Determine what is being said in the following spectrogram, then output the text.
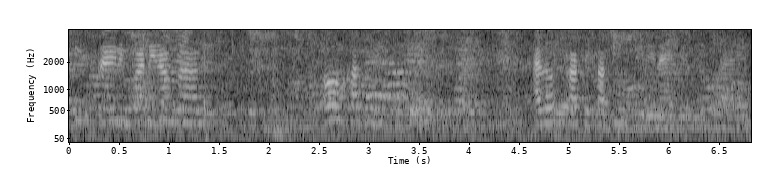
He's saying one in a bag. Oh, coffee. I love coffee. Coffee is really nice. You should try it.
